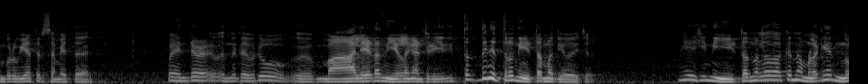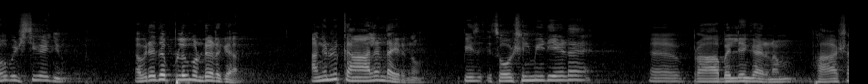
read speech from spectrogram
ഇമ്പ്രൂവ് ചെയ്യാത്തൊരു സമയത്ത് അപ്പോൾ എന്റെ എന്നിട്ട് ഒരു മാലയുടെ നീളം കാണിച്ചിട്ട് ഇത്രത്തിന് ഇത്ര നീട്ടം മതി ചോദിച്ചു. ഈ നീട്ടം എന്നുള്ള വാക്ക് നമ്മളൊക്കെ എന്നോ പിടിച്ചു കഴിഞ്ഞു. അവരത് എപ്പോഴും കൊണ്ടു കിടക്കുക അങ്ങനെ ഒരു കാലം ഈ സോഷ്യൽ മീഡിയയുടെ പ്രാബല്യം കാരണം ഭാഷ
